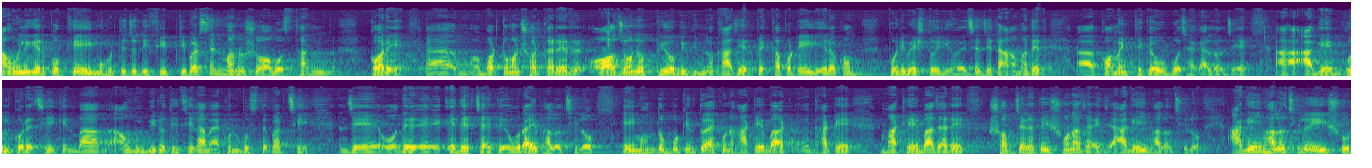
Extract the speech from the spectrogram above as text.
আওয়ামী লীগের পক্ষে এই মুহূর্তে যদি ফিফটি পার্সেন্ট মানুষও অবস্থান করে বর্তমান সরকারের অজনপ্রিয় বিভিন্ন কাজের প্রেক্ষাপটেই এরকম পরিবেশ তৈরি হয়েছে, যেটা আমাদের কমেন্ট থেকেও বোঝা গেল যে আগে ভুল করেছি কিংবা আওয়ামী বিরোধী ছিলাম, এখন বুঝতে পারছি যে ওদের, এদের চাইতে ওরাই ভালো ছিল। এই মন্তব্য কিন্তু এখন হাটে বা, ঘাটে, মাঠে, বাজারে সব জায়গাতেই শোনা যায় যে আগেই ভালো ছিল। আগেই ভালো ছিল এই সুর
